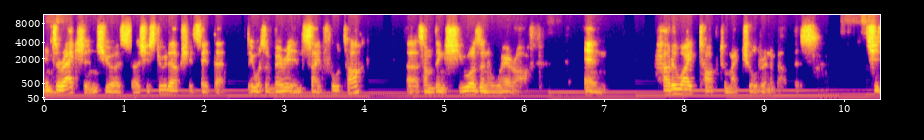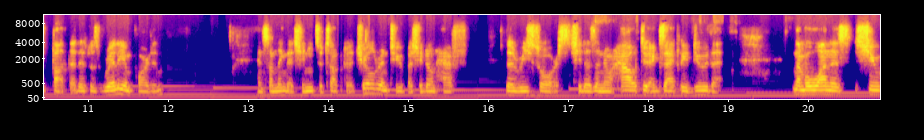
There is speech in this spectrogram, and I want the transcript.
interaction. She was uh, she stood up she said that it was a very insightful talk uh, something she wasn't aware of. And how do i talk to my children about this? She thought that this was really important and something that she needs to talk to her children to but she don't have the resource. She doesn't know how to exactly do that number one is she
